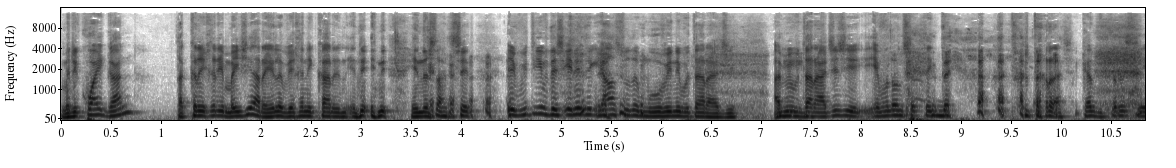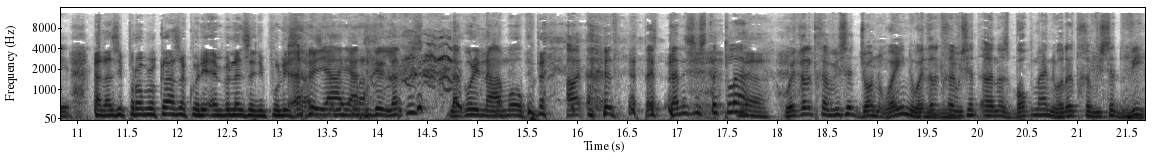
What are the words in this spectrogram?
met die kwai gun, dan kry jy die meisie haar hele weg in die kar en in in in the sunset. If you if there's anything else with the movie nie met Raji. I mean met Raji is everyone sit think Raji kan beter sê. En as die probleem klaar is, dan kom die ambulance en die polisie. ja, ja, jy luk is, dan kom die name op. Ah, dan- dan is dit klaar. Ja. Whether dit gewees het John Wayne, whether dit gewees het Ernest Borgnine, whether dit gewees het wie,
